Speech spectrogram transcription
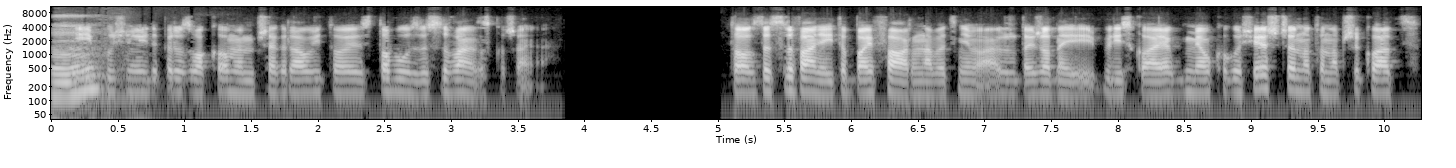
I Mhm. później dopiero z Łakomem przegrał i to jest, to było zdecydowane zaskoczenie. To zdecydowanie i to by far, nawet nie ma tutaj żadnej blisko, a jakbym miał kogoś jeszcze, no to na przykład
